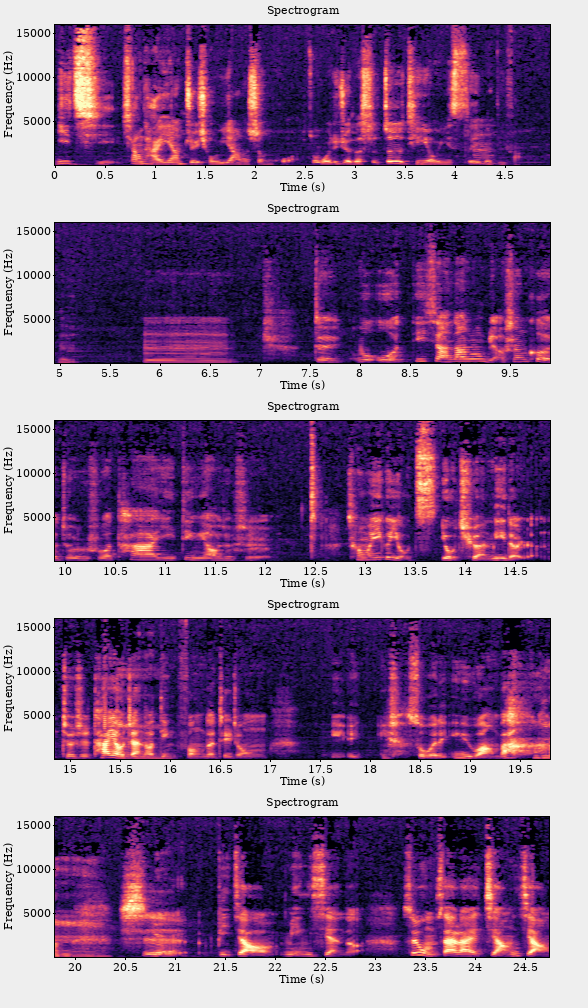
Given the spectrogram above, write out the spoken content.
一起像他一样追求一样的生活，所以我就觉得是这是挺有意思的一个地方。嗯嗯，对我我印象当中比较深刻的就是说，他一定要就是成为一个有有权利的人，就是他要站到顶峰的这种欲所谓的欲望吧，是比较明显的。所以我们再来讲讲，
